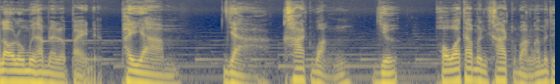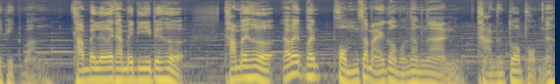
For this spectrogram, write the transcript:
เราลงมือทำอะไรเราไปเนี่ยพยายามอย่าคาดหวังเยอะ เพราะว่าถ้ามันคาดหวังแล้วมันจะผิดหวังทำไปเลยทำไปดีไปเหอะทำไปเหอะแล้วไปผมสมัยก่อนผมทำงานถามถึงตัวผมนะ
